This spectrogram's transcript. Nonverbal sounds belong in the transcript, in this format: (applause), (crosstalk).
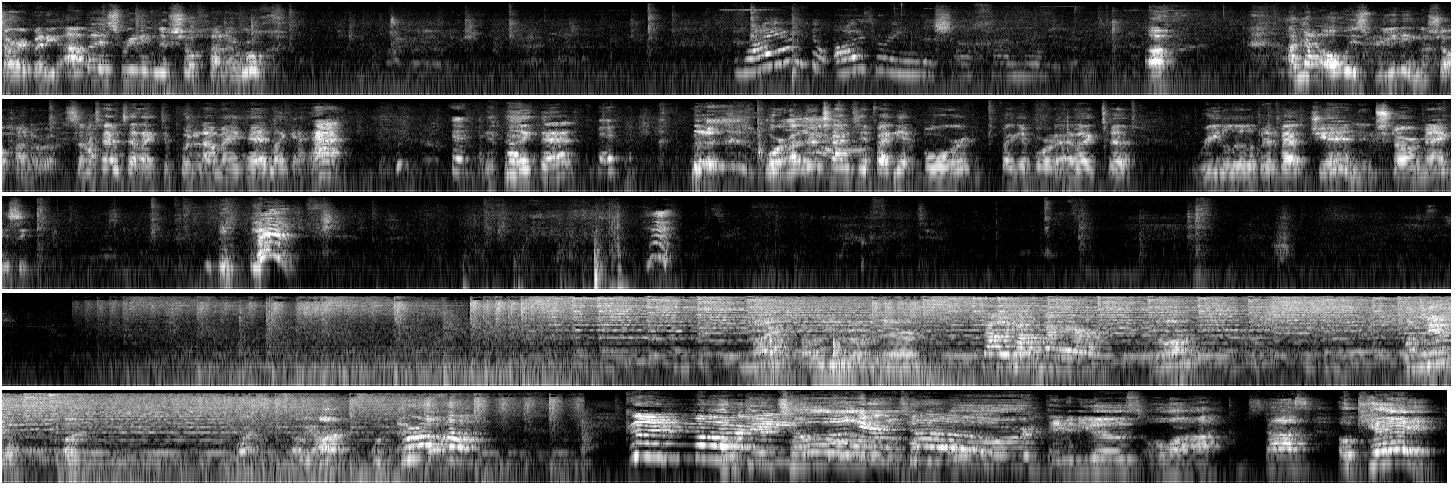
Sorry, buddy. Abba is reading the Shulchan Aruch. Why are you always reading the Shulchan Oh, (laughs) I'm not always reading the Shulchan Aruch. Sometimes I like to put it on my head like a hat. (laughs) like that? (laughs) or other Yeah. times if I get bored, if I get bored, I like to read a little bit about Jen in Star Magazine. Mike, how are you doing over there? Sally, how's my hair? John? One, two? What? Are we on? Okay. We're off! Good morning! Boker Tov! Boker Tov! Or, bienvenidos, hola, ¿cómo estás? Okay!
